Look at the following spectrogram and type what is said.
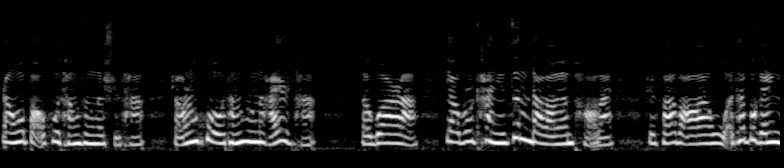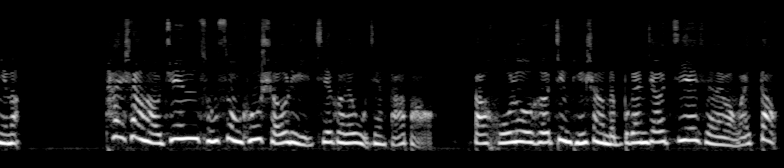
让我保护唐僧的是他，找人祸祸唐僧的还是他。老官儿啊，要不是看你这么大老远跑来，这法宝啊，我才不给你呢。”太上老君从孙悟空手里接过来五件法宝，把葫芦和净瓶上的不干胶接下来往外倒。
